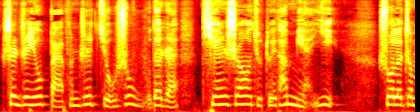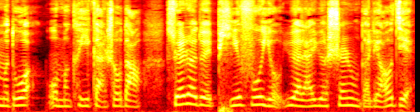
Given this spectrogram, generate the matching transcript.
甚至有百分之九十五的人天生就对它免疫。说了这么多，我们可以感受到，随着对皮肤有越来越深入的了解。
